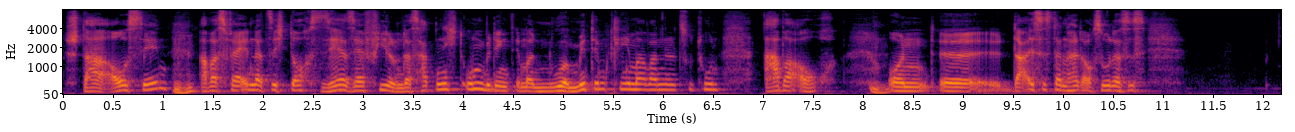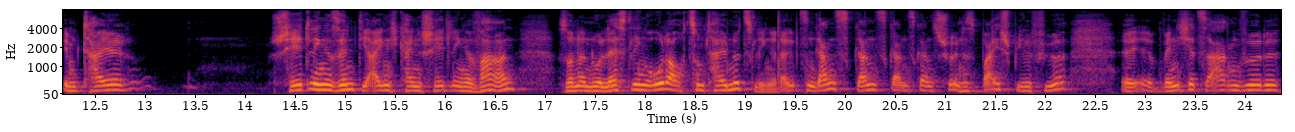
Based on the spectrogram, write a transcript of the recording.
starr aussehen, mhm. aber es verändert sich doch sehr, sehr viel. Und das hat nicht unbedingt immer nur mit dem Klimawandel zu tun, aber auch. Mhm. Und äh, da ist es dann halt auch so, dass es im Teil Schädlinge sind, die eigentlich keine Schädlinge waren, sondern nur Lästlinge oder auch zum Teil Nützlinge. Da gibt es ein ganz, ganz, ganz, ganz schönes Beispiel für. Äh, wenn ich jetzt sagen würde,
